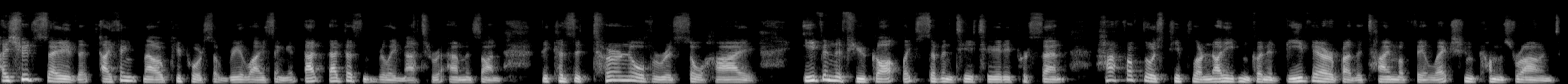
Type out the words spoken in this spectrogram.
I should say that I think now people are sort of realizing it. That, that doesn't really matter at Amazon because the turnover is so high. Even if you got like 70 to 80%, half of those people are not even going to be there by the time of the election comes round.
